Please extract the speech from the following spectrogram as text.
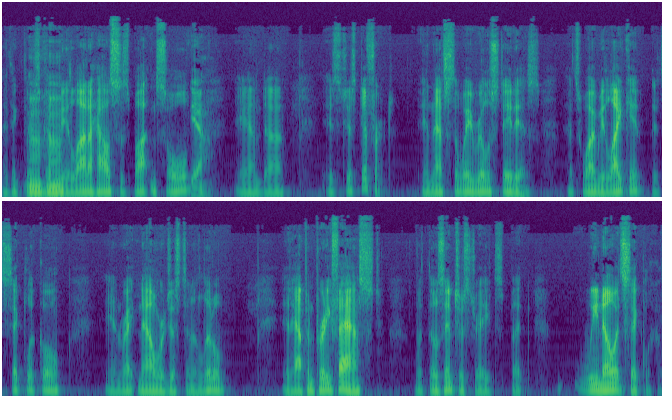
I think there's going Mhm. to be a lot of houses bought and sold. Yeah. and uh, it's just different, and that's the way real estate is. That's why we like it. It's cyclical, and right now we're just in a little. It happened pretty fast with those interest rates, but we know it's cyclical.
